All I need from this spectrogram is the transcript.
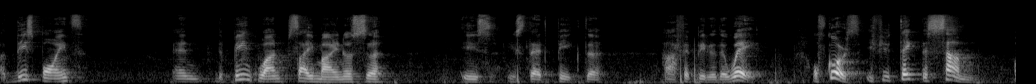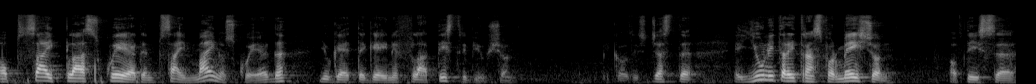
at these points, and the pink one, psi minus, uh, is instead picked uh, half a period away. Of course, if you take the sum of psi plus squared and psi minus squared, you get again a flat distribution because it's just a, a unitary transformation of this uh,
